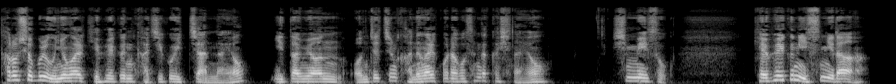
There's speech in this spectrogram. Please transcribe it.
타로숍을 운영할 계획은 가지고 있지 않나요? 있다면 언제쯤 가능할 거라고 생각하시나요? 신미숙, 계획은 있습니다.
